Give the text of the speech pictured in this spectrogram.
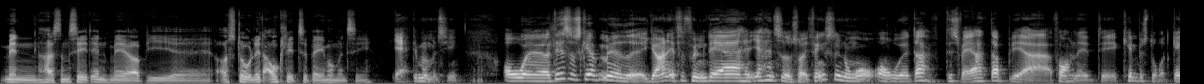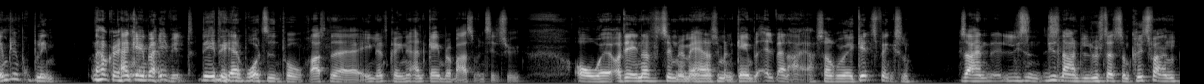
men har sådan set endt med at, blive, øh, at stå lidt afklædt tilbage, må man sige. Ja, det må man sige. Og øh, det, der så sker med øh, Jørgen efterfølgende, det er, at han, ja, han sidder så i fængsel i nogle år, og øh, der desværre, der bliver, får han et øh, kæmpestort gamblingproblem. Okay. Han gambler helt vildt. Det er det, han bruger tiden på resten af Englandskrigene. Han gambler bare som en sindssyg. Og, øh, og det ender simpelthen med, at han har simpelthen gamblet alt, hvad han ejer. Så han ryger i gældsfængsel. Så han, lige, sådan, lige snart han bliver løsladt som krigsfange,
